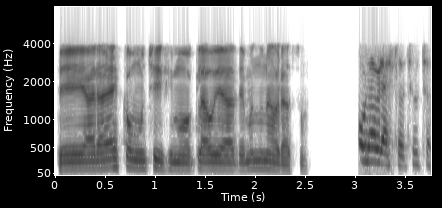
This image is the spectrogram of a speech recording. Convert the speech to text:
Te agradezco muchísimo, Claudia. Te mando un abrazo. Un abrazo, Chucho.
